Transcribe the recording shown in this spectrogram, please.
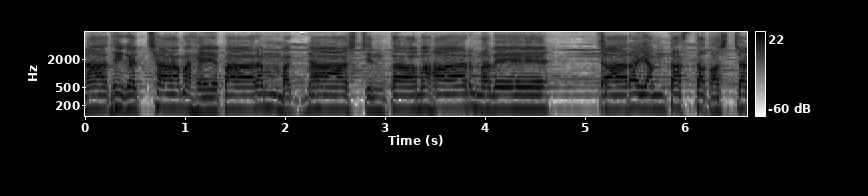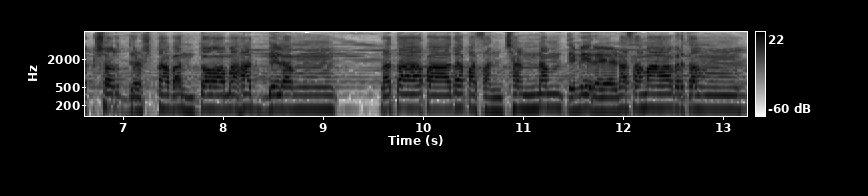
नाधिगच्छामहे पारम् मग्नाश्चिन्तामहार्णवे चारयन्तस्ततश्चक्षुर्दृष्टवन्तो महद्बिलम्। लतापादपसञ्छन्नम् तिमिरेण समावृतम्।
